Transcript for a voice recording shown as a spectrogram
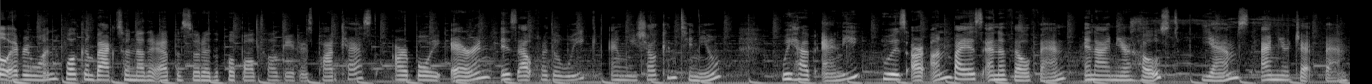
Hello, everyone. Welcome back to another episode of the Football Tailgaters podcast. Our boy Aaron is out for the week, and we shall continue. We have Andy, who is our unbiased NFL fan, and I'm your host, Yams. I'm your Jet fan.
